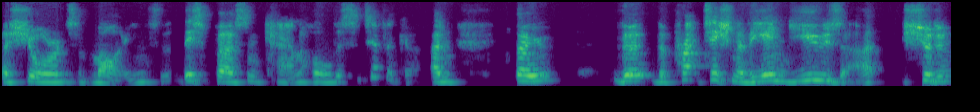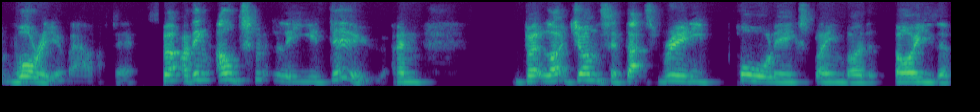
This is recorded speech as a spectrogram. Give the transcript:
assurance of mind that this person can hold a certificate. And so the, the practitioner, the end user, shouldn't worry about it. But I think ultimately you do. And but like John said, that's really poorly explained by the by the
